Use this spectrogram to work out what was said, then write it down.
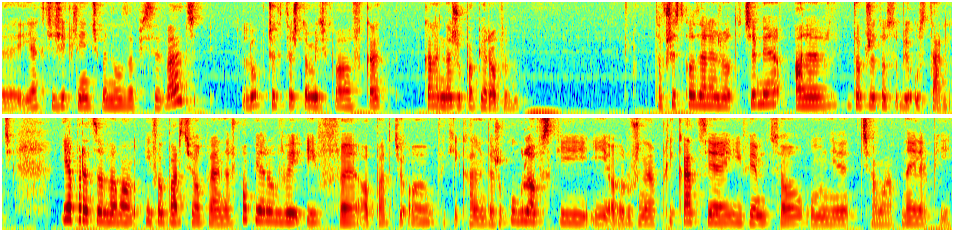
y, jak Ci się klienci będą zapisywać, lub czy chcesz to mieć w, w kalendarzu papierowym. To wszystko zależy od Ciebie, ale dobrze to sobie ustalić. Ja pracowałam i w oparciu o kalendarz papierowy, i w oparciu o taki kalendarz googlowski, i o różne aplikacje, i wiem, co u mnie działa najlepiej.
